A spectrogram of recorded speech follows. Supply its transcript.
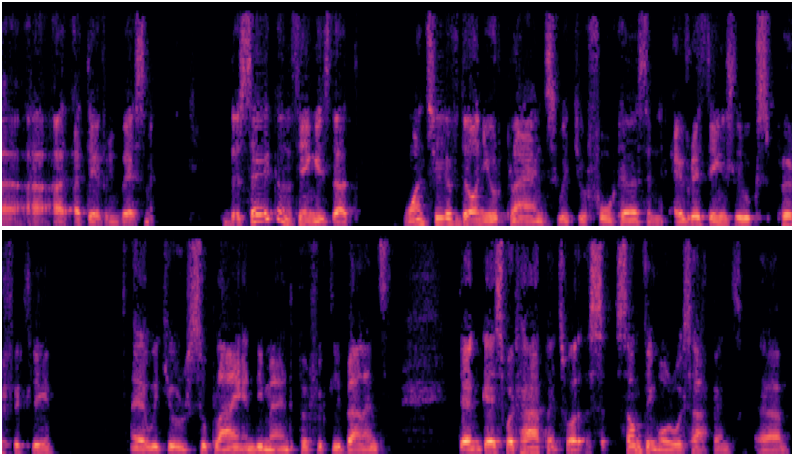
uh, uh, at every investment. The second thing is that once you have done your plans with your forecast and everything looks perfectly uh, with your supply and demand perfectly balanced, then guess what happens? Well, something always happens. Um,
